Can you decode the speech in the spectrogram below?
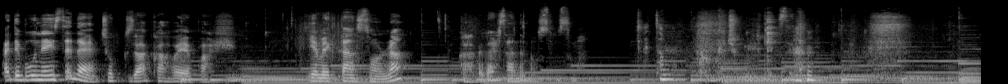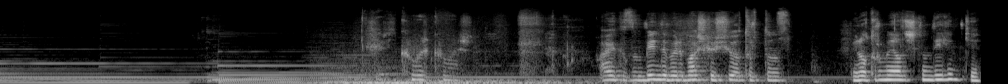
Hadi bu neyse de çok güzel kahve yapar. Yemekten sonra kahveler senden olsun o zaman. Tamam. Küçük bir ülkesi. Kıvır kıvır. Ay kızım beni de böyle baş köşeye oturttunuz. Ben oturmaya alışkın değilim ki.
